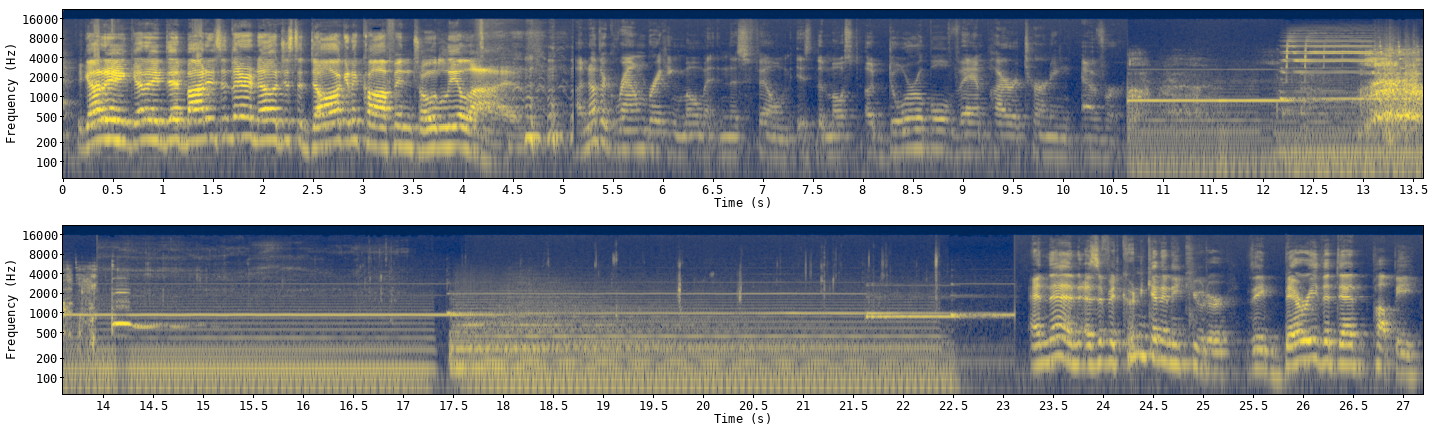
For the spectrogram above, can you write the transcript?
you got any got any dead bodies in there? No, just a dog in a coffin, totally alive. Another groundbreaking moment in this film is the most adorable vampire turning ever. And then, as if it couldn't get any cuter, they bury the dead puppy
